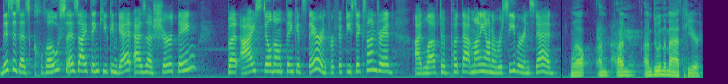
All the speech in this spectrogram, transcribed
this is as close as I think you can get as a sure thing, but I still don't think it's there. And for 5600 I'd love to put that money on a receiver instead. Well, I'm I'm I'm doing the math here,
